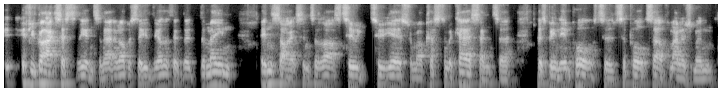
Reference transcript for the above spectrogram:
if you've got access to the internet, and obviously the other thing, the, the main insights into the last two two years from our customer care centre has been the importance to support self management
